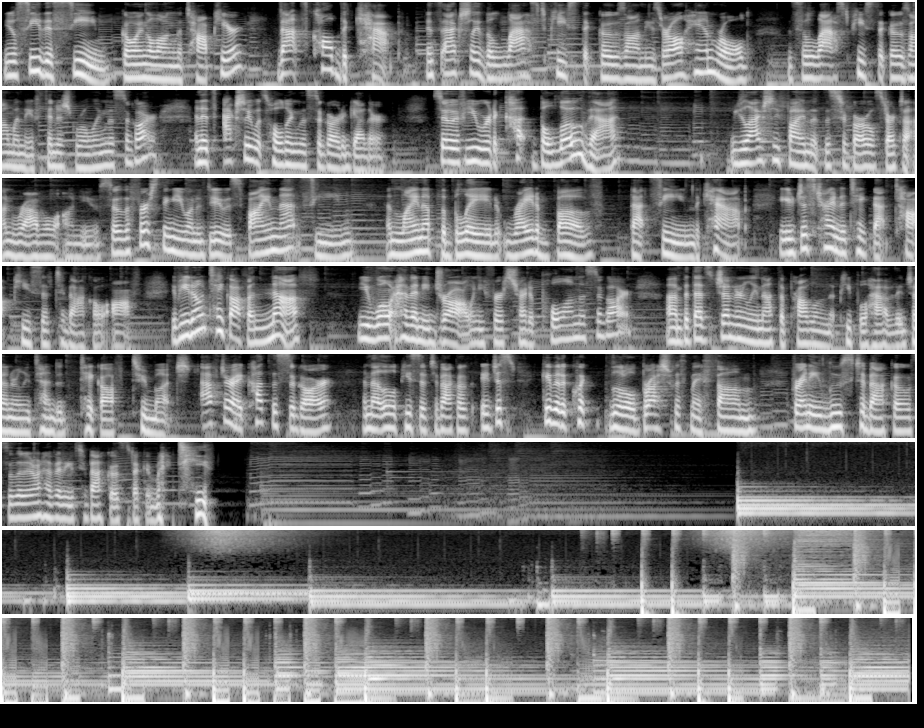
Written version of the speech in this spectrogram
you'll see this seam going along the top here. That's called the cap. It's actually the last piece that goes on. These are all hand rolled. It's the last piece that goes on when they've finished rolling the cigar, and it's actually what's holding the cigar together. So if you were to cut below that, you'll actually find that the cigar will start to unravel on you. So the first thing you want to do is find that seam and line up the blade right above that seam, the cap. You're just trying to take that top piece of tobacco off. If you don't take off enough, you won't have any draw when you first try to pull on the cigar. Um, but that's generally not the problem that people have. They generally tend to take off too much. After I cut the cigar and that little piece of tobacco, I just give it a quick little brush with my thumb for any loose tobacco so that I don't have any tobacco stuck in my teeth.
